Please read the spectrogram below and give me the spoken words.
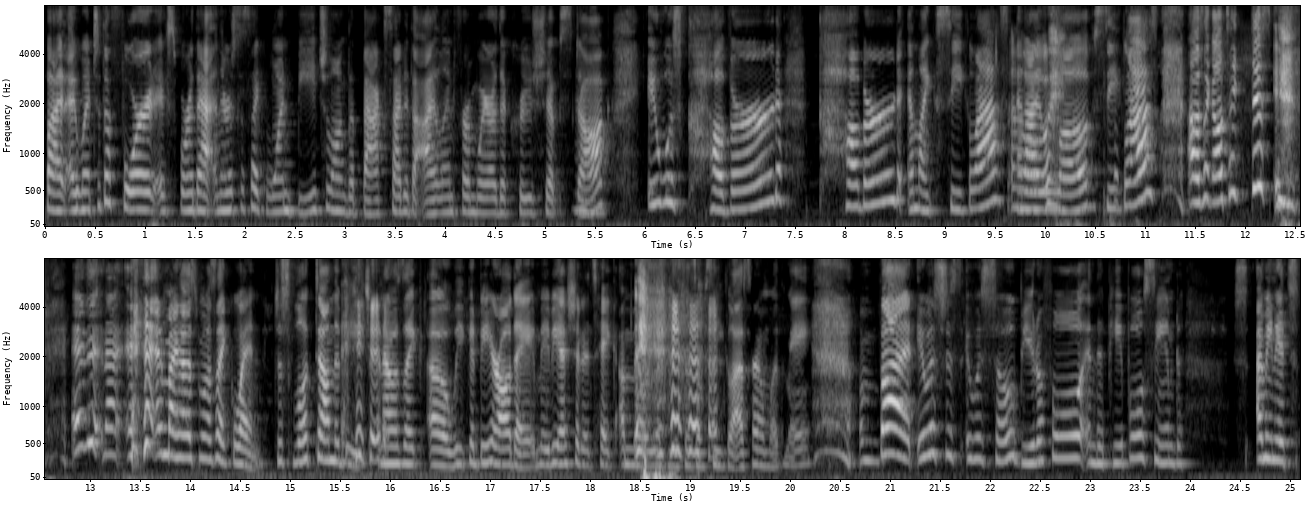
but I went to the fort, explored that, and there's this like one beach along the backside of the island from where the cruise ships dock. Mm-hmm. It was covered, covered in like sea glass, oh. and I oh. love sea glass. I was like, I'll take this piece, and then I, and my husband was like, Gwen, just look down the beach, and I was like, Oh, we could be here all day. Maybe I should have take a million pieces of sea glass home with me, but it was just it was so beautiful, and the people seemed I mean, it's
